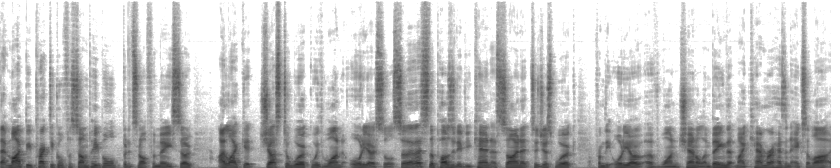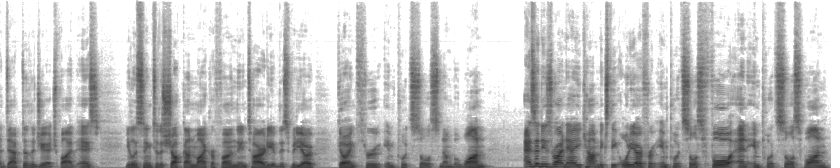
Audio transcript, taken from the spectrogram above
That might be practical for some people, but it's not for me. So I like it just to work with one audio source. So that's the positive. You can assign it to just work from the audio of one channel. And being that my camera has an XLR adapter, the GH5S, you're listening to the shotgun microphone the entirety of this video going through input source number one. As it is right now, you can't mix the audio from input source 4 and input source 1,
